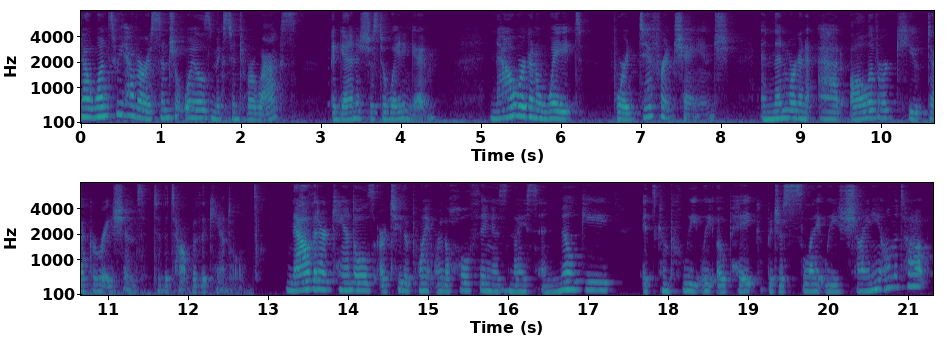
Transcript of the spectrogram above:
Now, once we have our essential oils mixed into our wax, again, it's just a waiting game. Now we're going to wait for a different change, and then we're going to add all of our cute decorations to the top of the candle. Now that our candles are to the point where the whole thing is nice and milky, it's completely opaque but just slightly shiny on the top,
